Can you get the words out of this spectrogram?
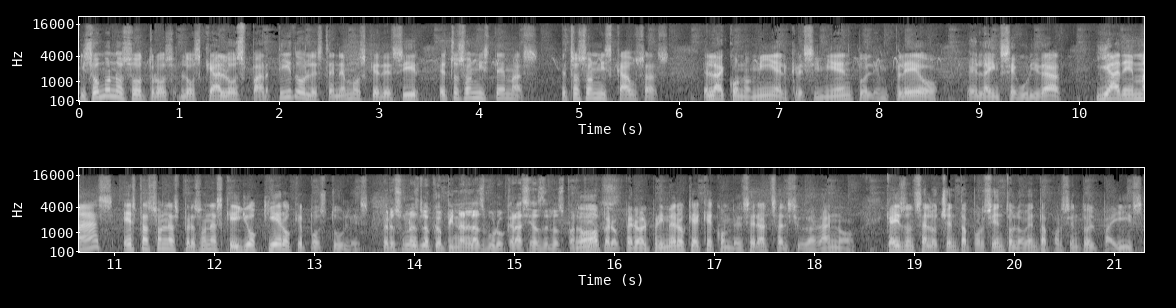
Y somos nosotros los que a los partidos les tenemos que decir, estos son mis temas, estos son mis causas, la economía, el crecimiento, el empleo, eh, la inseguridad. Y además, estas son las personas que yo quiero que postules. Pero eso no es lo que opinan las burocracias de los partidos. No, pero, pero el primero que hay que convencer es al ciudadano, que ahí es donde está el 80%, el 90% del país.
